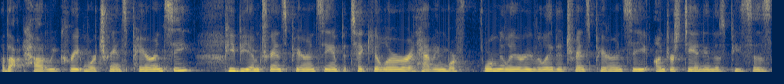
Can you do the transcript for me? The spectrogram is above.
about how do we create more transparency, PBM transparency in particular, and having more formulary related transparency, understanding those pieces.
